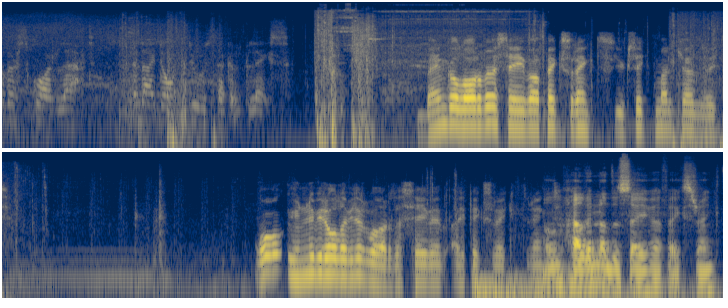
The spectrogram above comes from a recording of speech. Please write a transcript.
other squad left, and I don't do second place. Bangalore ve Save Apex Ranked. Yüksek ihtimal kill rate. O ünlü biri olabilir bu arada. Save Apex Ranked. Oğlum Helena da save FX ranked.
